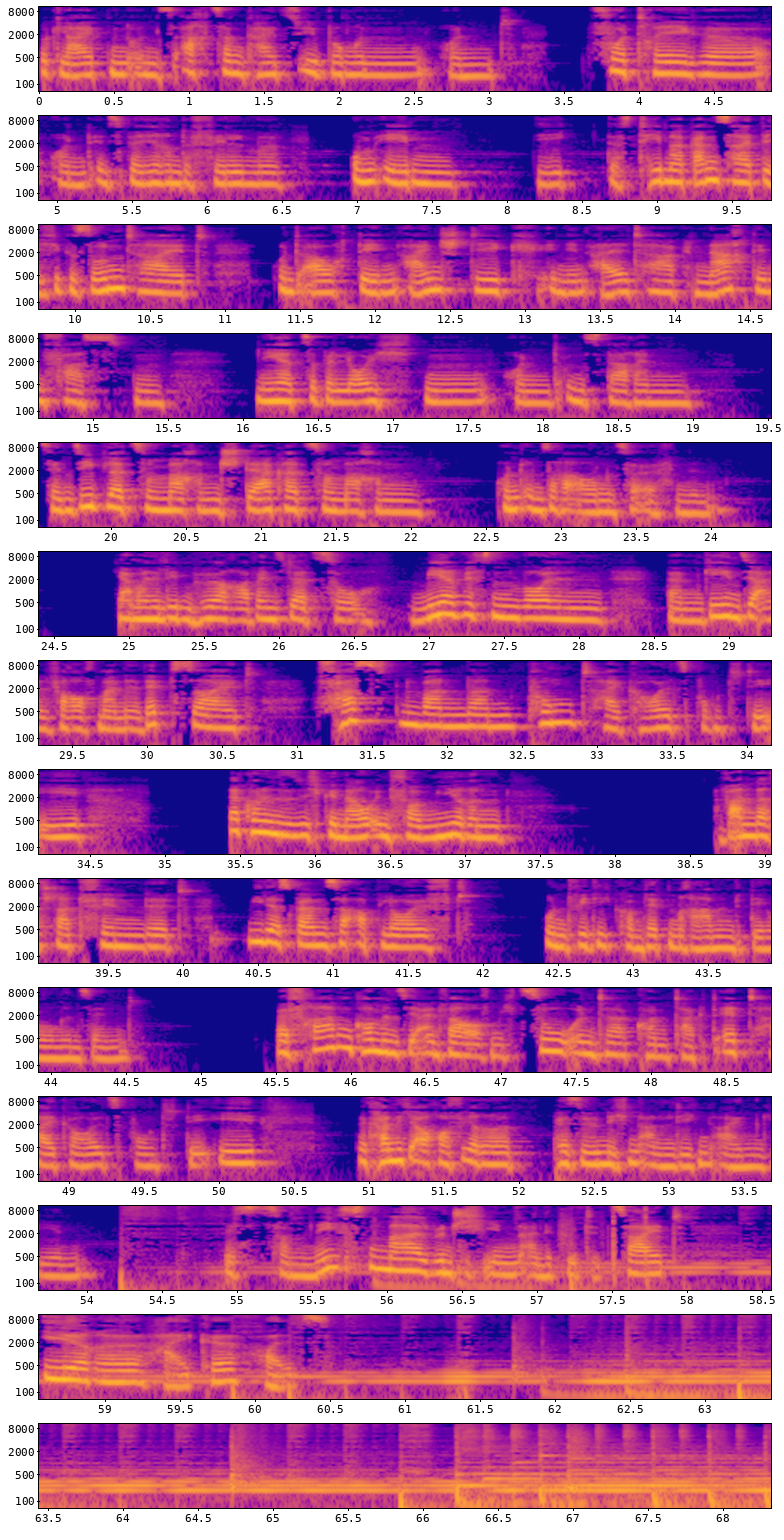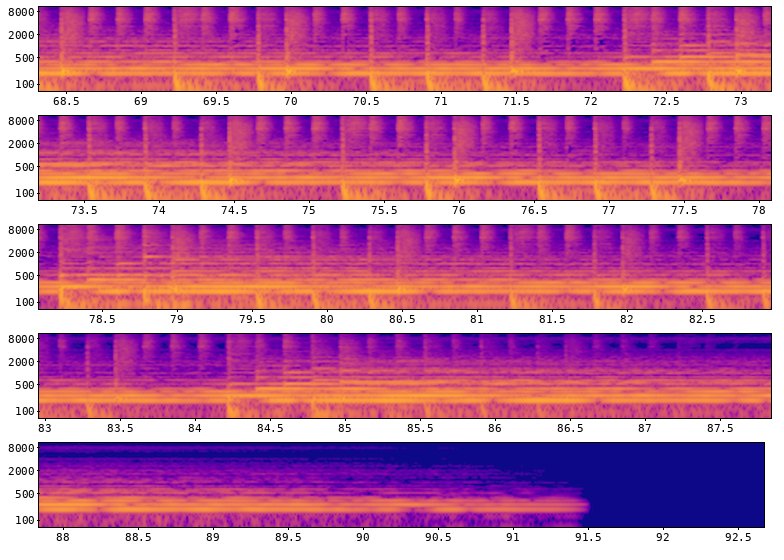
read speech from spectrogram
begleiten uns Achtsamkeitsübungen und Vorträge und inspirierende Filme, um eben die, das Thema ganzheitliche Gesundheit und auch den Einstieg in den Alltag nach dem Fasten näher zu beleuchten und uns darin sensibler zu machen, stärker zu machen und unsere Augen zu öffnen. Ja, meine lieben Hörer, wenn Sie dazu mehr wissen wollen, dann gehen Sie einfach auf meine Website fastenwandern.heikeholz.de. Da können Sie sich genau informieren, wann das stattfindet, wie das Ganze abläuft und wie die kompletten Rahmenbedingungen sind. Bei Fragen kommen Sie einfach auf mich zu unter kontakt.heikeholz.de. Da kann ich auch auf Ihre persönlichen Anliegen eingehen. Bis zum nächsten Mal wünsche ich Ihnen eine gute Zeit. Ihre Heike Holz.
